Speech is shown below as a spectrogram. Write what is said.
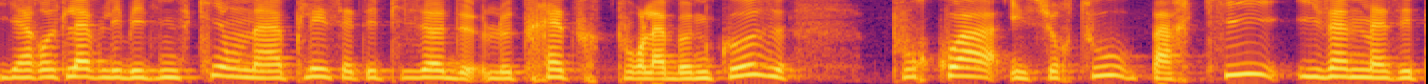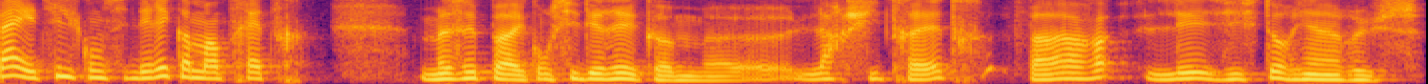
Yaroslav Lebedinsky, on a appelé cet épisode le traître pour la bonne cause. Pourquoi et surtout par qui Ivan Mazepa est-il considéré comme un traître? Mazepa est considéré comme euh, l'architraître par les historiens russes.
